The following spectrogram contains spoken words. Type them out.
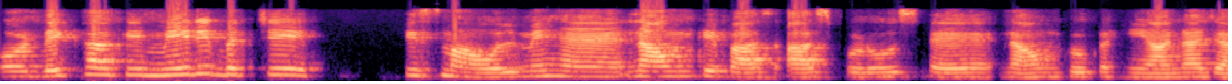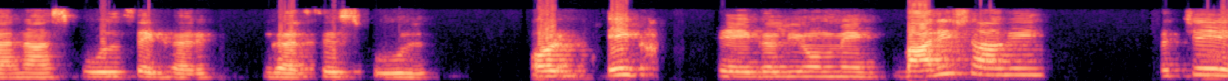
और देखा कि मेरे बच्चे किस माहौल में है ना उनके पास आस पड़ोस है ना उनको कहीं आना जाना स्कूल से घर घर से स्कूल। और एक हफ़्ते गलियों में बारिश आ गई। बच्चे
